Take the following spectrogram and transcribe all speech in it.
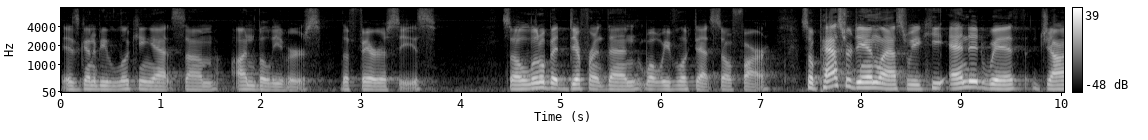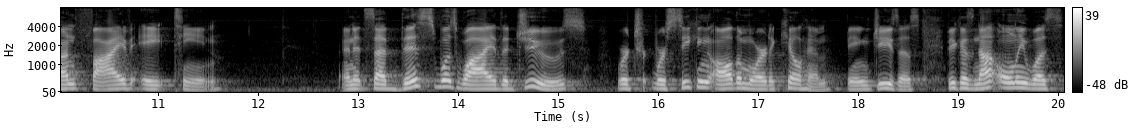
is going to be looking at some unbelievers, the Pharisees. So, a little bit different than what we've looked at so far. So Pastor Dan last week, he ended with John 5:18. And it said this was why the Jews were, tr- were seeking all the more to kill him, being Jesus, because not only was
